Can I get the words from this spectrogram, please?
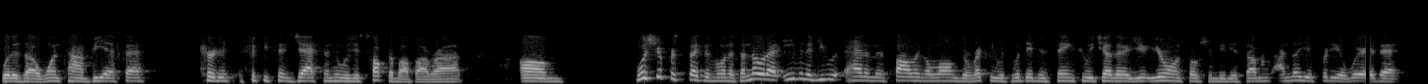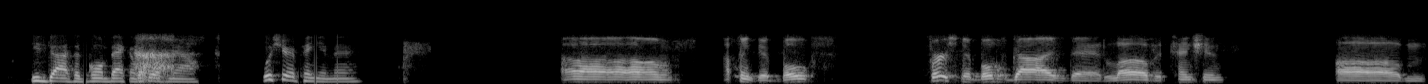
with his uh, one-time BFF, Curtis 50 Cent Jackson, who was just talked about by Rob. Um, what's your perspective on this? I know that even if you haven't been following along directly with what they've been saying to each other, you're, you're on social media, so I'm, I know you're pretty aware that these guys are going back and forth now. What's your opinion, man? Um, I think they're both. First, they're both guys that love attention. Um,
